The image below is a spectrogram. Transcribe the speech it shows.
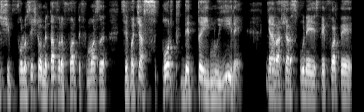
și folosește o metaforă foarte frumoasă, se făcea sport de tăinuire. Chiar da. așa spune, este foarte,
